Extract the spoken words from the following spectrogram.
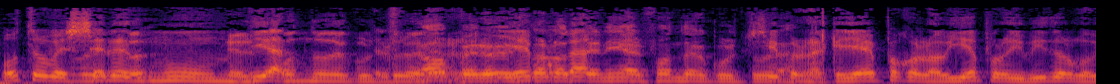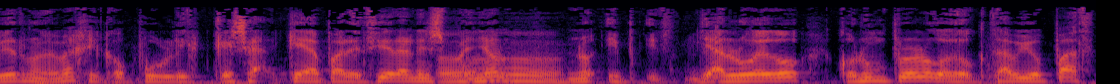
otro bestseller el mundial. Fondo de Cultura. No, pero eso lo época- tenía el Fondo de Cultura. Sí, pero en aquella época lo había prohibido el gobierno de México, public- que, sa- que apareciera en español. Ah. No, y, y ya luego, con un prólogo de Octavio Paz,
